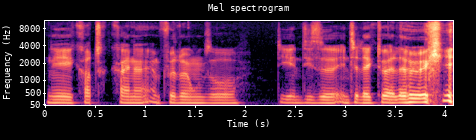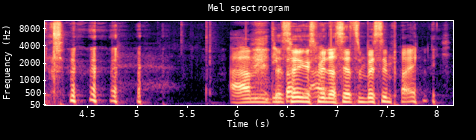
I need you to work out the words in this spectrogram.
Nee, gerade keine Empfehlung, so, die in diese intellektuelle Höhe geht. Ähm, die Deswegen ist mir das jetzt ein bisschen peinlich.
